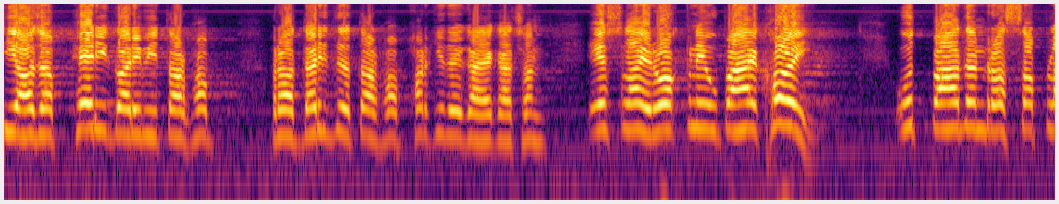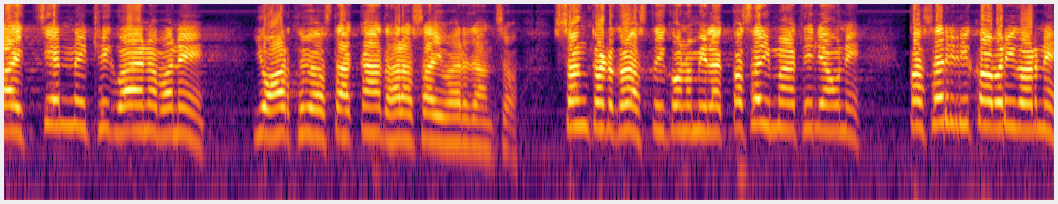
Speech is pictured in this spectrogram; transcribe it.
ती अझ फेरि गरिबीतर्फ र दरिद्रतर्फ फर्किँदै गएका छन्। यसलाई रोक्ने उपाय खोइ? उत्पादन र सप्लाई चेन नै ठिक भएन भने यो अर्थव्यवस्था कहाँ धराशायी भएर जान्छ? सङ्कटग्रस्त इकोनोमीलाई कसरी माथि ल्याउने कसरी रिकभरी गर्ने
